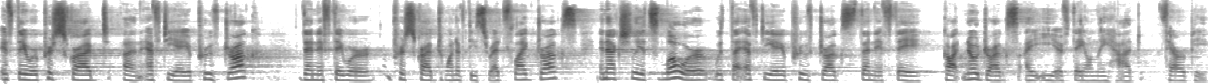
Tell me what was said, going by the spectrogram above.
if they were prescribed an FDA approved drug than if they were prescribed one of these red flag drugs. And actually, it's lower with the FDA approved drugs than if they got no drugs, i.e., if they only had therapy.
